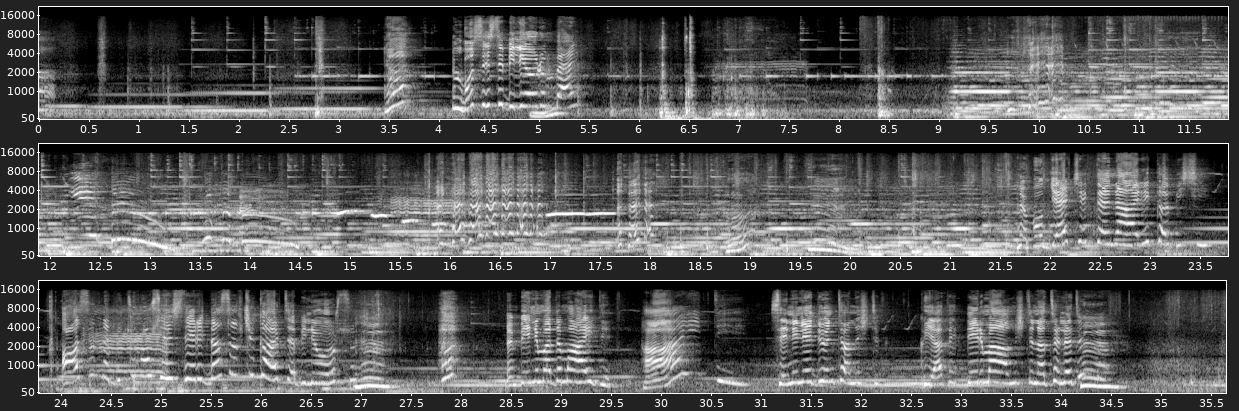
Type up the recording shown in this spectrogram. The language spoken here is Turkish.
Haydi. Seninle dün tanıştık. Kıyafetlerimi almıştın hatırladın mı?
